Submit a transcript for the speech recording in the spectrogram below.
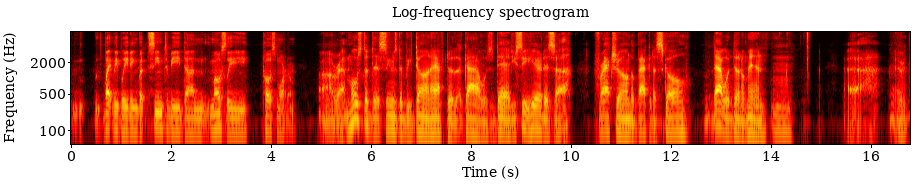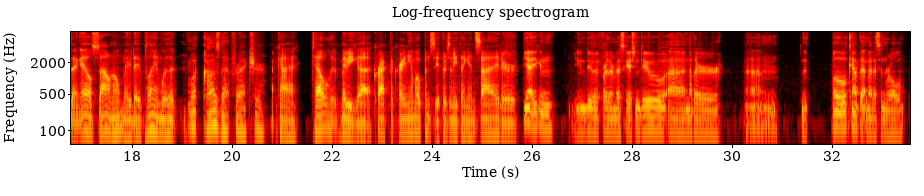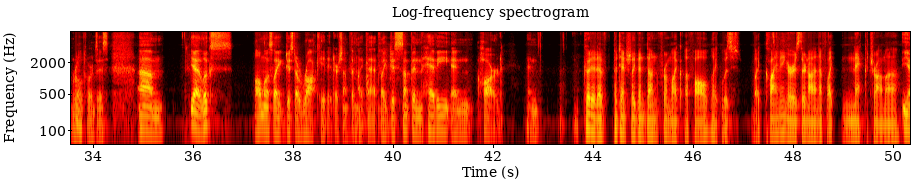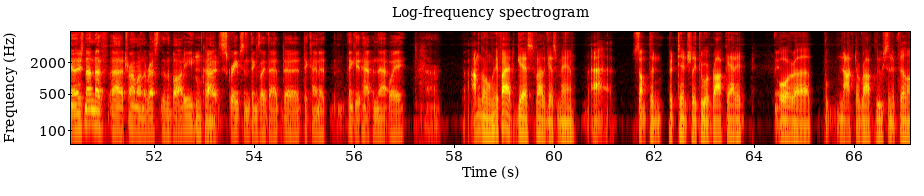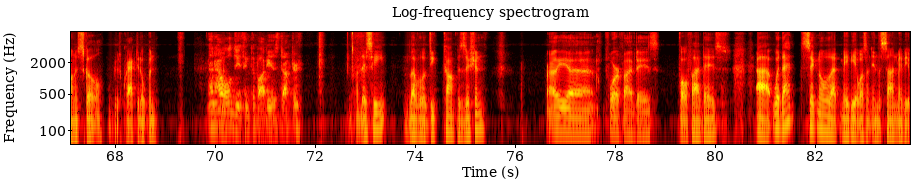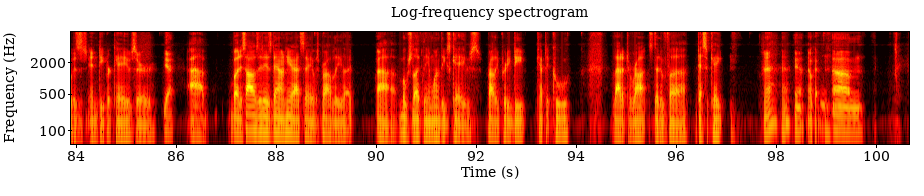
lightly bleeding, but seem to be done mostly post mortem. All right. Most of this seems to be done after the guy was dead. You see here this uh, fracture on the back of the skull. That would done him in. Mm. Uh, everything else, I don't know. Maybe they playing with it. What caused that fracture? Can I tell? Maybe uh, crack the cranium open, see if there's anything inside, or Yeah, you can you can do a further investigation. Do uh, another. Um, the, well, we'll count that medicine roll roll towards this. Um, yeah, it looks almost like just a rock hit it or something like that. Like just something heavy and hard. And could it have potentially been done from like a fall? Like was like climbing, or is there not enough like neck trauma? yeah, there's not enough uh, trauma on the rest of the body, Okay. uh, scrapes and things like that, uh, to kind of think it happened that way. Um, I'm going, if I had to guess, if I had to guess, man, uh, something potentially threw a rock at it or uh, knocked a rock loose and it fell on his skull. Just cracked it open. and how old do you think the body is, Doctor? Uh, This heat, level of decomposition, Probably uh, four or five days. four or five days. Uh, would that signal that maybe it wasn't in the sun, maybe it was in deeper caves, or Yeah. Uh, but as hot as it is down here, I'd say it was probably like uh, most likely in one of these caves. Probably pretty deep. Kept it cool. Allowed it to rot instead of uh, desiccate. Yeah, yeah. Yeah. okay? Um,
